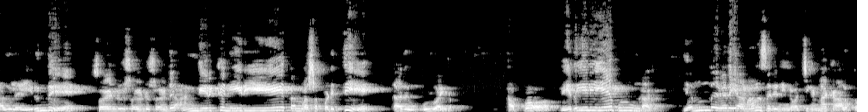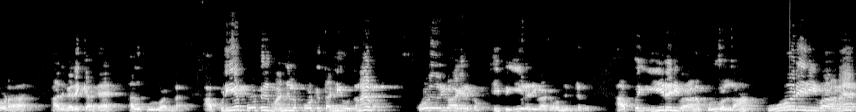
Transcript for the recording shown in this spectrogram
அதுல இருந்து சுழண்டு சுழண்டு சுழண்டு அங்க இருக்க நீரையே தன் வசப்படுத்தி அது புழுவாயிடும். அப்போ விதையிலேயே புழு உண்டாகும். எந்த விதையானாலும் சரி நீங்க வச்சீங்கன்னா காலத்தோட அது விதைக்காத அது புழுவாங்க அப்படியே போட்டு மண்ணில் போட்டு தண்ணி ஊற்றினா ஒரு அறிவாக இருக்கும். இப்போ ஈரறிவாக வந்துவிட்டது. அப்ப ஈரறிவான புழுவெல்லாம் ஓரறிவான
